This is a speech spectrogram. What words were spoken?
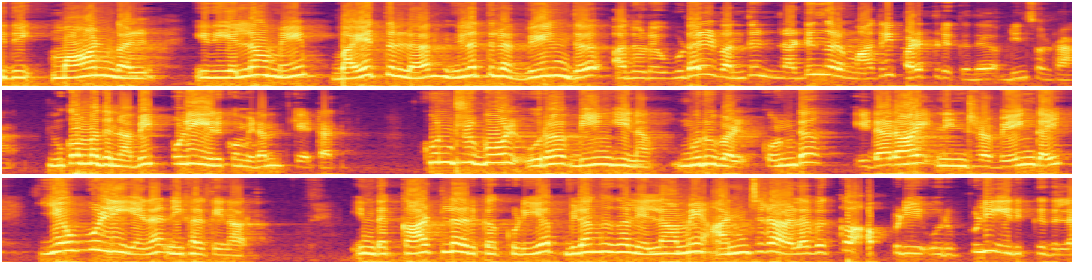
இது மான்கள் இது எல்லாமே பயத்துல நிலத்துல வீழ்ந்து அதோட உடல் வந்து நடுங்குற மாதிரி படுத்திருக்குது அப்படின்னு சொல்றாங்க. முகமது நபி புலி இருக்கும் இடம் கேட்டார். குன்றுபோல் உற வீங்கின முறுவல் கொண்டு இடராய் நின்ற வேங்கை எவ்வுளி என நிகழ்த்தினார். இந்த காட்டுல இருக்கக்கூடிய விலங்குகள் எல்லாமே அஞ்சுற அளவுக்கு அப்படி ஒரு புலி இருக்குதுல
